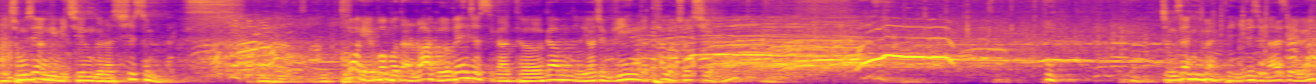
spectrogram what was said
우리 종세 형님이 지은 거라 싫습니다. 어, 포 에버보다 락 어벤져스가 더 감, 요즘 유행도 타고 좋지요. 정상님한테 이러지 마세요.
